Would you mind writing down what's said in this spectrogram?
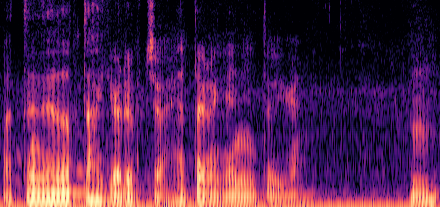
어떤 대답도 하기 어렵죠. 했다가 괜히 또 이거, 음?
